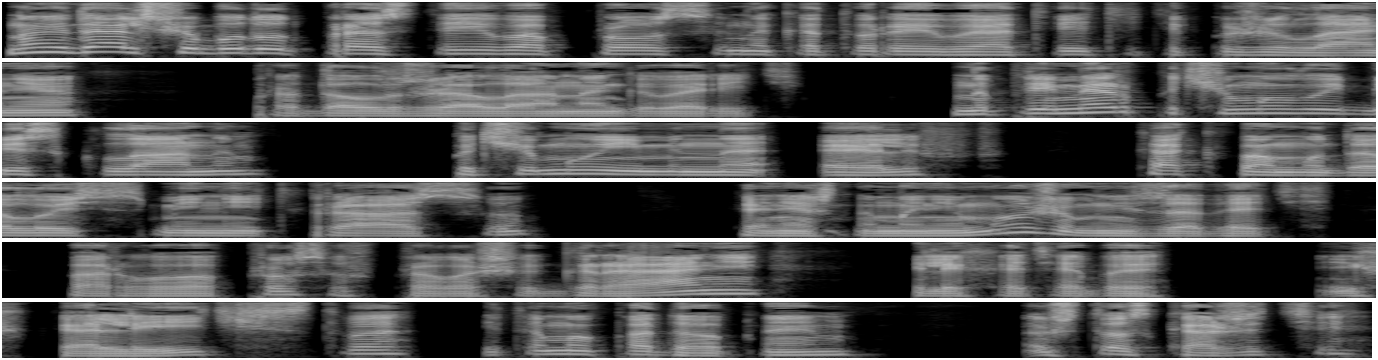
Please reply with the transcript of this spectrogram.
«Ну и дальше будут простые вопросы, на которые вы ответите по желанию», — продолжала она говорить. «Например, почему вы без клана? Почему именно эльф? Как вам удалось сменить расу? Конечно, мы не можем не задать пару вопросов про ваши грани или хотя бы их количество и тому подобное. Что скажете?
